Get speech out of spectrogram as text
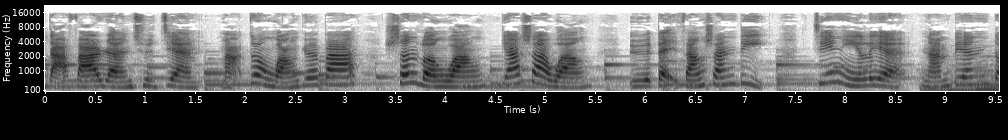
打发人去见马顿王约巴、申伦王押萨王。与北方山地、基尼列南边的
